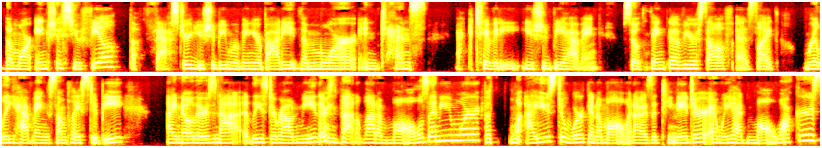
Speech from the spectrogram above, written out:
The more anxious you feel, the faster you should be moving your body, the more intense activity you should be having. So think of yourself as like really having someplace to be I know there's not, at least around me, there's not a lot of malls anymore. But I used to work in a mall when I was a teenager and we had mall walkers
